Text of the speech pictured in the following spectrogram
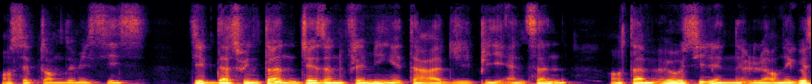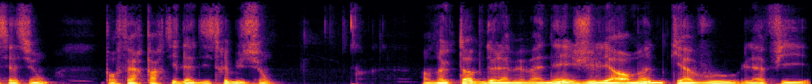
En septembre 2006, Tilda Swinton, Jason Fleming et Tara J. P. Henson entament eux aussi leurs négociations pour faire partie de la distribution. En octobre de la même année, Julia Ormond, qui avoue la fille,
